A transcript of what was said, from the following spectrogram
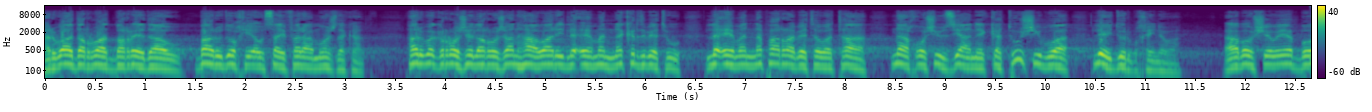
هەروە دەڕوات بەڕێدا و بارودۆخی ئەو سای فەرامۆش دەکات. هەر وەک ڕۆژێ لە ڕۆژان هاواری لە ئێمە نەکرد بێت و لە ئێمە نەپارڕابێتەوە تا ناخۆشی و زیانێک کە تووشی بووە لێی دوور بخینەوە. ئابە شێوەیە بۆ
